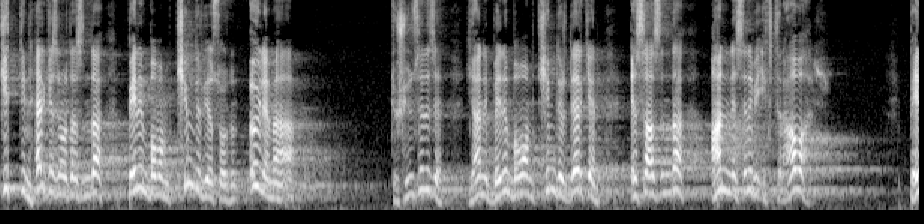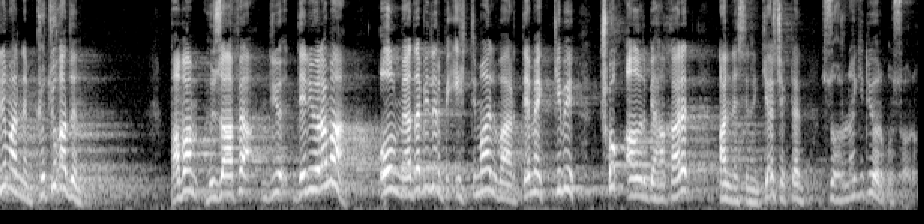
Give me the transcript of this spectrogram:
gittin herkesin ortasında benim babam kimdir diye sordun. Öyle mi ha? Düşünsenize. Yani benim babam kimdir derken esasında annesine bir iftira var. Benim annem kötü kadın. Babam Hüzafe deniyor ama olmayabilir bir ihtimal var demek gibi çok ağır bir hakaret annesinin gerçekten zoruna gidiyor bu soru.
